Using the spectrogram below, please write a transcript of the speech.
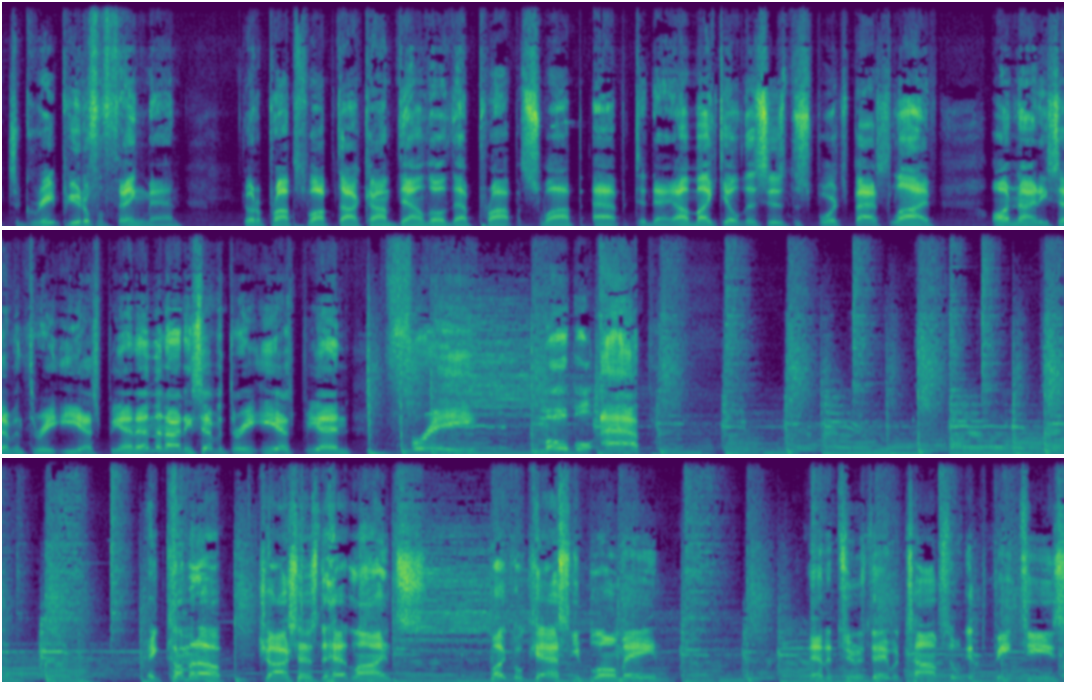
It's a great, beautiful thing, man. Go to propswap.com, download that Prop Swap app today. I'm Mike Gill. This is the Sports Bash Live on 97.3 ESPN and the 97.3 ESPN free mobile app. Hey, coming up, Josh has the headlines. Michael Kaskey, Blow Maine. And a Tuesday with Thompson. We'll get the PT's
